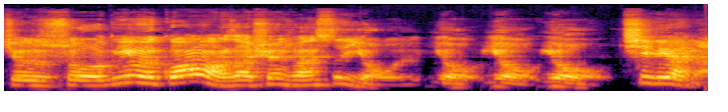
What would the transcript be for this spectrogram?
就是说，因为官网上宣传是有有有有气垫的，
